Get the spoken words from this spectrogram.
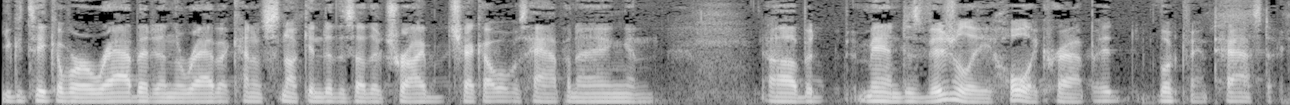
you could take over a rabbit, and the rabbit kind of snuck into this other tribe, to check out what was happening. And uh, but man, just visually, holy crap, it looked fantastic.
